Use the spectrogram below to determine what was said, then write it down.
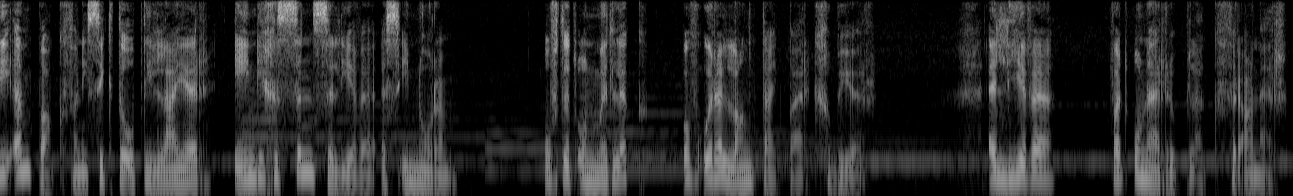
Die impak van die siekte op die leier en die gesin se lewe is enorm. Of dit onmiddellik of oor 'n lang tydperk gebeur. 'n Lewe wat onherroepelik verander.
